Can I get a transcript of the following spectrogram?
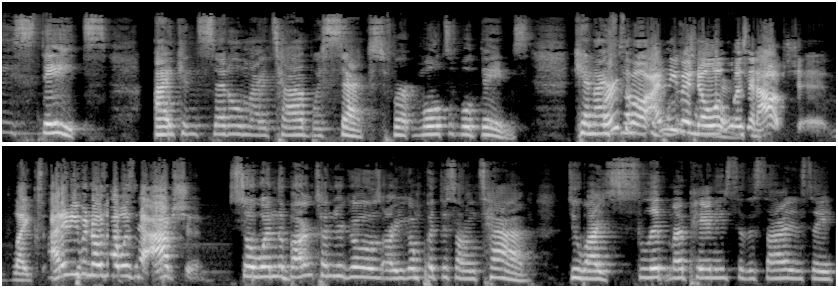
many states I can settle my tab with sex for multiple things. Can I? First of all, I didn't even know it was an option. Like, I didn't even know that was an option. So when the bartender goes, "Are you gonna put this on tab?" Do I slip my panties to the side and say,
